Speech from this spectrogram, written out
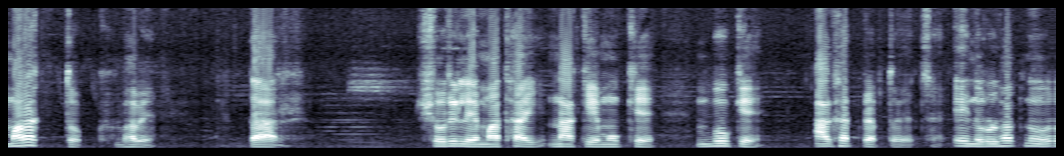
মারাত্মকভাবে তার শরীরে, মাথায়, নাকে, মুখে, বুকে আঘাতপ্রাপ্ত হয়েছে। এই নুরুল হক নূর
